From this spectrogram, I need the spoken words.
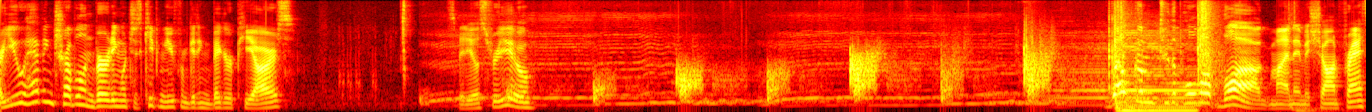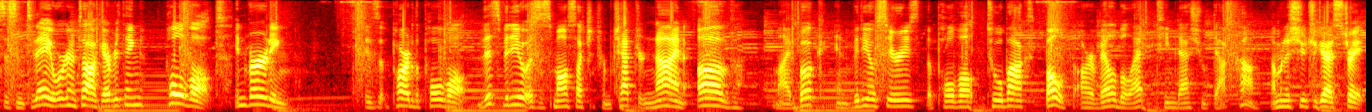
Are you having trouble inverting which is keeping you from getting bigger PRs? This video's for you. Welcome to the pole vault vlog. My name is Shawn Francis and today we're going to talk everything pole vault. Inverting is a part of the pole vault. This video is a small section from chapter 9 of my book and video series, The Pole Vault Toolbox. Both are available at team-hoot.com. I'm going to shoot you guys straight.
